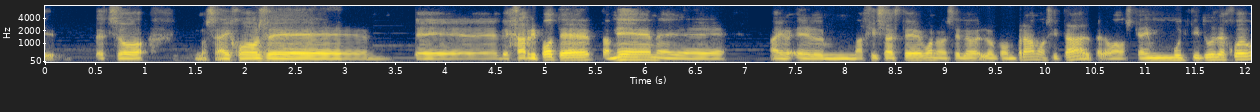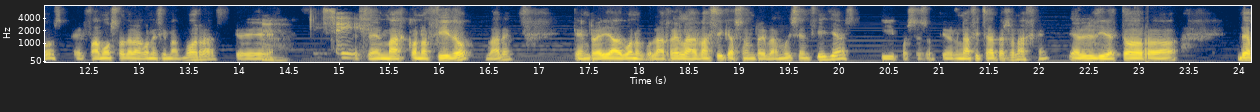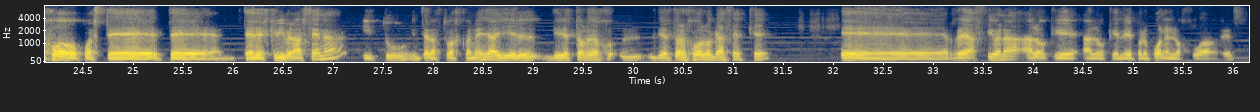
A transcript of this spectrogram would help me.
de hecho, no sé, hay juegos de, de, de Harry Potter también. eh, el Magista este, bueno, ese lo, lo compramos y tal, pero vamos, que hay multitud de juegos. El famoso Dragones y Mazmorras, que. Sí. es el más conocido, ¿vale? Que en realidad, bueno, pues las reglas básicas son reglas muy sencillas y pues eso, tienes una ficha de personaje y el director de juego pues te, te- te describe la escena y tú interactúas con ella y el director, de, el director del juego lo que hace es que eh, reacciona a lo, que, a lo que le proponen los jugadores.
